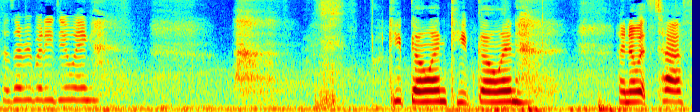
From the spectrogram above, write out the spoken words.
How's everybody doing? Keep going, keep going. I know it's tough.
